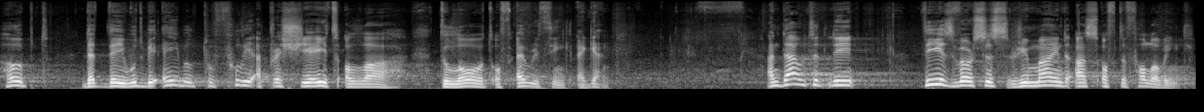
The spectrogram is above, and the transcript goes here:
hoped that they would be able to fully appreciate Allah, the Lord of everything, again. Undoubtedly, these verses remind us of the following.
